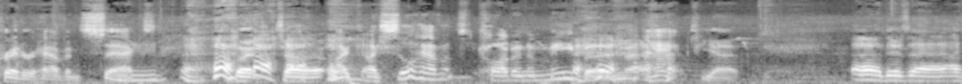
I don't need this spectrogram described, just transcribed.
critter having sex, but uh, I, I still haven't caught an amoeba in the act yet. Oh, there's a. I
